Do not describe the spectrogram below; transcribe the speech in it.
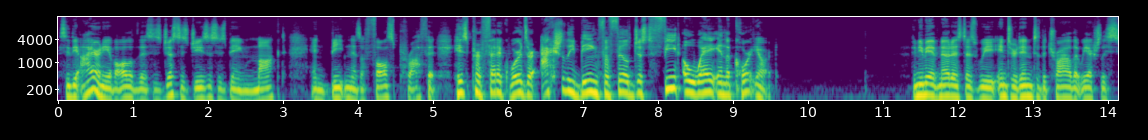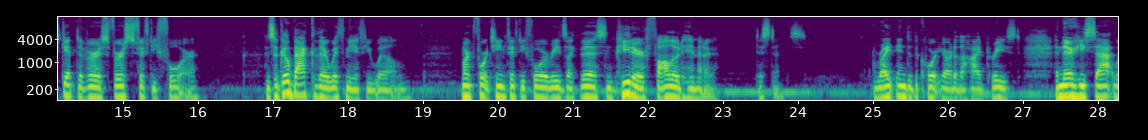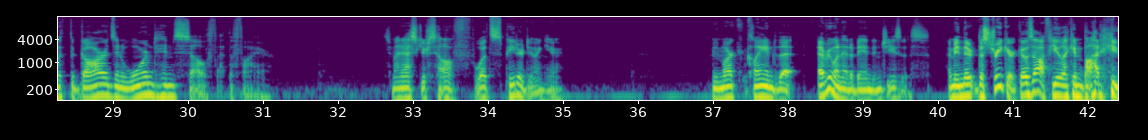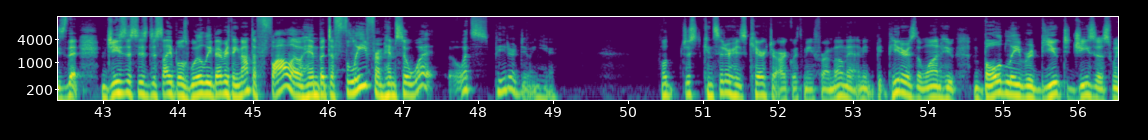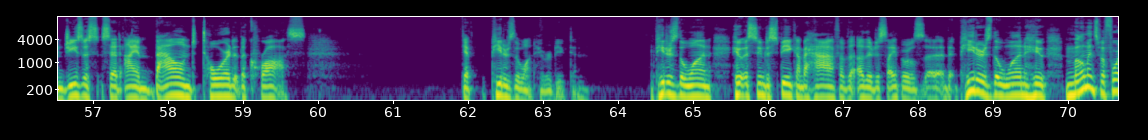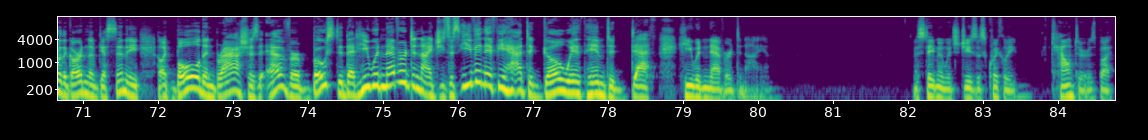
See, the irony of all of this is just as Jesus is being mocked and beaten as a false prophet, his prophetic words are actually being fulfilled just feet away in the courtyard. And you may have noticed as we entered into the trial that we actually skipped a verse, verse 54. And so go back there with me, if you will. Mark 14 54 reads like this And Peter followed him at a distance right into the courtyard of the high priest. And there he sat with the guards and warmed himself at the fire. So you might ask yourself, what's Peter doing here? I mean, Mark claimed that everyone had abandoned Jesus. I mean, the streaker goes off. He like embodies that Jesus' disciples will leave everything, not to follow him, but to flee from him. So what? What's Peter doing here? Well, just consider his character arc with me for a moment. I mean, P- Peter is the one who boldly rebuked Jesus when Jesus said, I am bound toward the cross. Yeah, Peter's the one who rebuked him. Peter's the one who assumed to speak on behalf of the other disciples. Uh, Peter's the one who, moments before the Garden of Gethsemane, like bold and brash as ever, boasted that he would never deny Jesus. Even if he had to go with him to death, he would never deny him. A statement which Jesus quickly counters by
